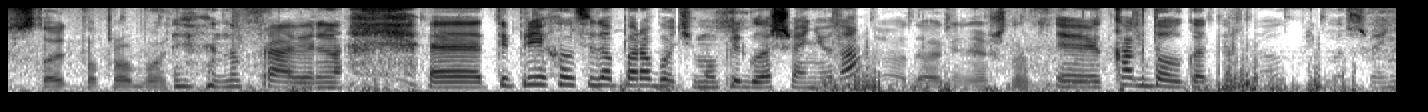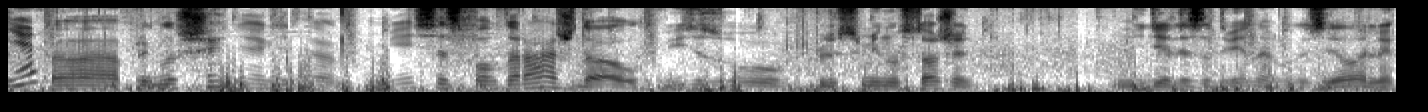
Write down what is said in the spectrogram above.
стоит попробовать. Ну, правильно. Э, Ты приехал сюда по рабочему приглашению, да? Да, да, конечно. Э, Как долго ты ждал приглашения? А, приглашение где-то месяц-полтора ждал. Визу плюс-минус тоже недели за две, наверное, сделали.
